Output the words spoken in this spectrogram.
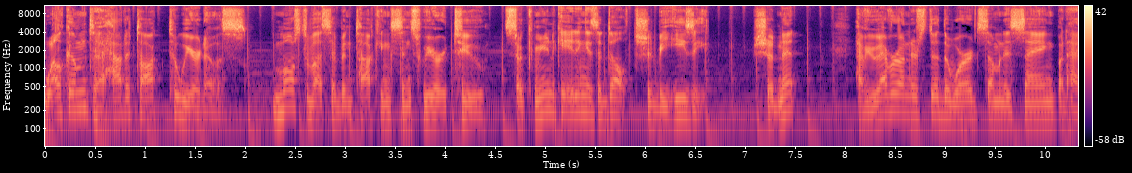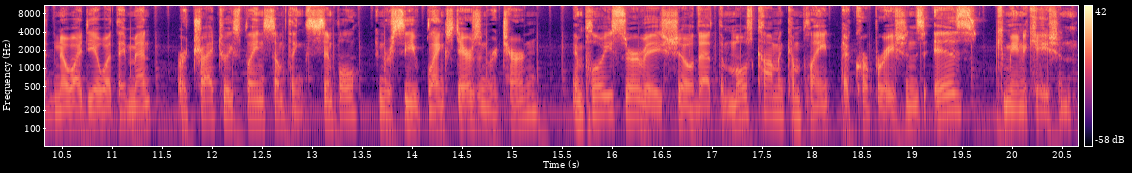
Welcome to How to Talk to Weirdos. Most of us have been talking since we were two, so communicating as adults should be easy, shouldn't it? Have you ever understood the words someone is saying but had no idea what they meant, or tried to explain something simple and received blank stares in return? Employee surveys show that the most common complaint at corporations is communication.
